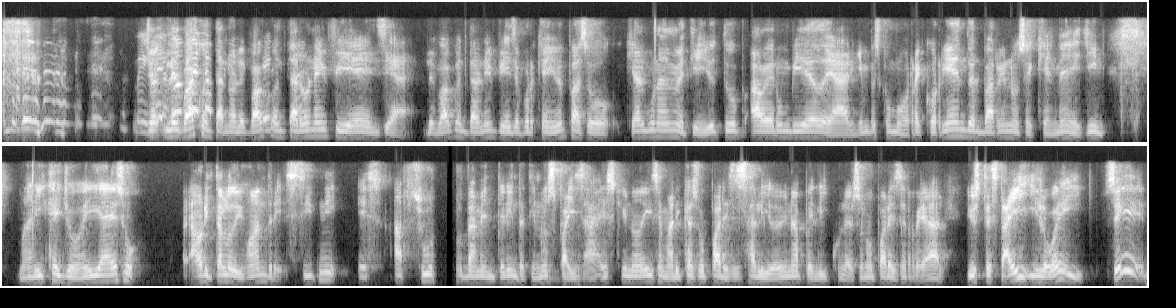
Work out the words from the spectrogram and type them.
les voy a contar, no, les voy a contar una infidencia, les voy a contar una infidencia, porque a mí me pasó que alguna vez me metí en YouTube a ver un video de alguien, pues como recorriendo el barrio no sé qué en Medellín. Marica, y yo veía eso, ahorita lo dijo André, Sydney es absurdamente linda, tiene unos paisajes que uno dice, marica, eso parece salido de una película, eso no parece real. Y usted está ahí y lo ve y sí,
